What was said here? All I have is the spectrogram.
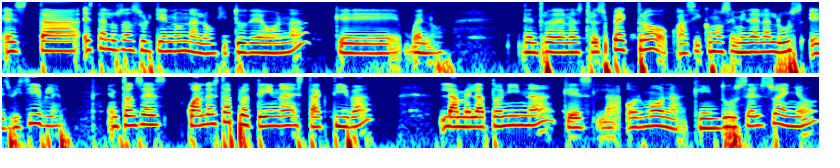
esta, esta luz azul tiene una longitud de onda que, bueno, dentro de nuestro espectro, así como se mide la luz, es visible. Entonces, cuando esta proteína está activa, la melatonina, que es la hormona que induce el sueño,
